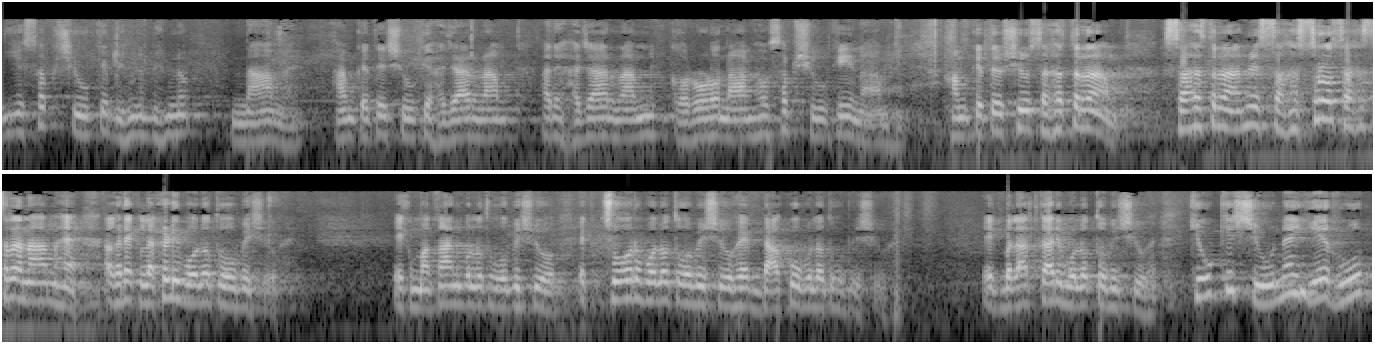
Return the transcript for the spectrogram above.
ये सब शिव के भिन्न भिन्न नाम हैं। हम कहते हैं शिव के हज़ार नाम। अरे हज़ार नाम नहीं, करोड़ों नाम है, वो सब शिव के ही नाम है। हम कहते हैं शिव सहस्त्र नाम। सहस्त्र नाम में सहस्त्रों सहस्त्र नाम है। अगर एक लकड़ी बोलो तो वो भी शिव है। एक मकान बोलो तो वो भी शिव हो। एक चोर बोलो तो वो भी शिव है। एक डाकू बोलो तो वो भी शिव है। एक बलात्कारी बोलो तो भी शिव है। क्योंकि शिव ने ये रूप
